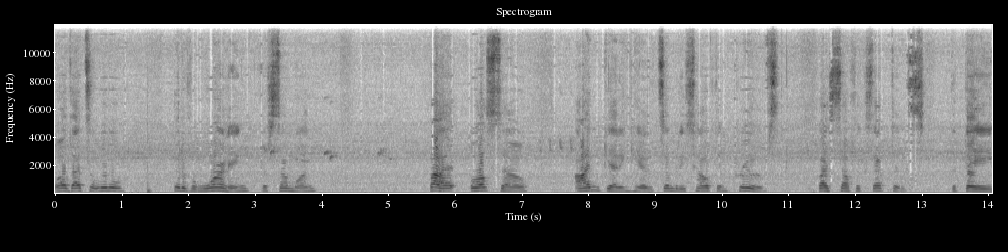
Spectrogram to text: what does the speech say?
Well, that's a little bit of a warning for someone. But also, I'm getting here that somebody's health improves by self-acceptance. That they,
